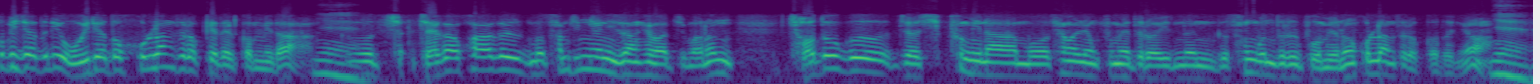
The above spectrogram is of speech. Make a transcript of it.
소비자들이 오히려 더 혼란스럽게 될 겁니다. 예. 그 저- 제가 화학을 뭐 30년 이상 해왔지만은 저도 그 저 식품이나 뭐 생활용품에 들어있는 그 성분들을 보면은 혼란스럽거든요. 예.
